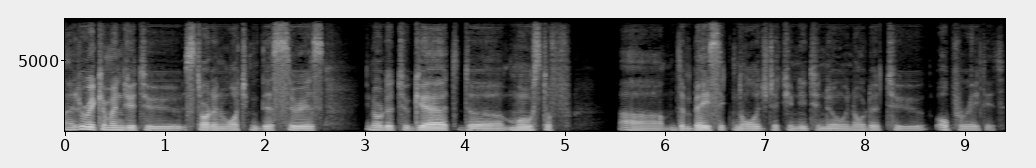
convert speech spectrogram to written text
I do recommend you to start and watching this series in order to get the most of um, the basic knowledge that you need to know in order to operate it.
